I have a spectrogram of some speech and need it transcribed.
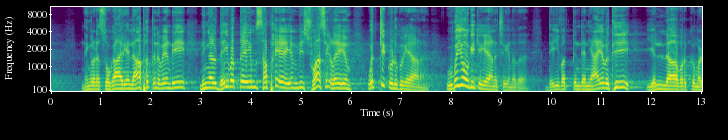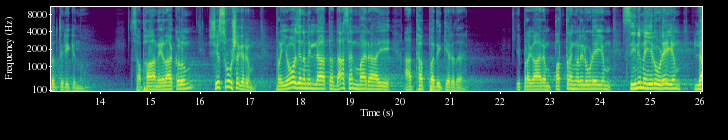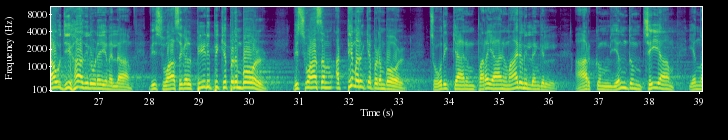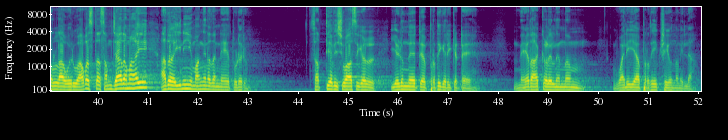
നിങ്ങളുടെ സ്വകാര്യ ലാഭത്തിനു വേണ്ടി നിങ്ങൾ ദൈവത്തെയും സഭയെയും വിശ്വാസികളെയും ഒറ്റിക്കൊടുക്കുകയാണ് ഉപയോഗിക്കുകയാണ് ചെയ്യുന്നത്. ദൈവത്തിന്റെ ന്യായവിധി എല്ലാവർക്കും അടുത്തിരിക്കുന്നു. സഭാ നേതാക്കളും ശുശ്രൂഷകരും പ്രയോജനമില്ലാത്ത ദാസന്മാരായി അധപ്പതിക്കരുത് ഇപ്രകാരം പത്രങ്ങളിലൂടെയും സിനിമയിലൂടെയും ലവ് ജിഹാദിലൂടെയുമെല്ലാം വിശ്വാസികൾ പീഡിപ്പിക്കപ്പെടുമ്പോൾ വിശ്വാസം അട്ടിമറിക്കപ്പെടുമ്പോൾ ചോദിക്കാനും പറയാനും ആരുമില്ലെങ്കിൽ ആർക്കും എന്തും ചെയ്യാം എന്നുള്ള ഒരു അവസ്ഥ സംജാതമായി അത് ഇനിയും അങ്ങനെ തന്നെ തുടരും. സത്യവിശ്വാസികൾ എഴുന്നേറ്റ് പ്രതികരിക്കട്ടെ. നേതാക്കളിൽ നിന്നും വലിയ പ്രതീക്ഷയൊന്നുമില്ല.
